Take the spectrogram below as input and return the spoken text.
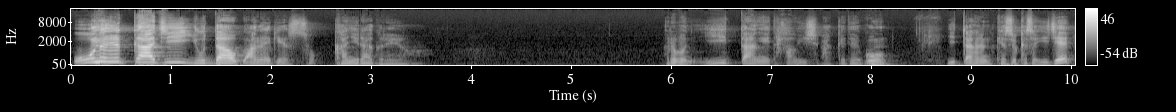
오늘까지 유다 왕에게 속하니라 그래요. 여러분 이 땅이 다윗이 받게 되고 이 땅은 계속해서 이제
